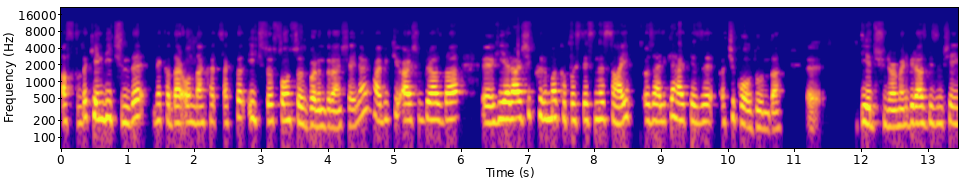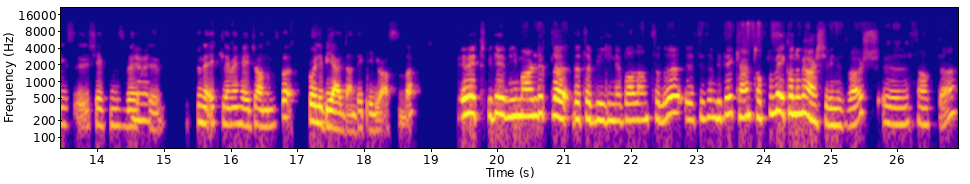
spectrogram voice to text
aslında kendi içinde ne kadar ondan kaçsak da ilk söz son söz barındıran şeyler. Halbuki arşiv biraz daha e, hiyerarşik kırma kapasitesine sahip özellikle herkese açık olduğunda e, diye düşünüyorum. Hani biraz bizim şeyimiz, e, şevkimiz ve evet. e, üstüne ekleme heyecanımız da böyle bir yerden de geliyor aslında. Evet, bir de mimarlıkla da tabii yine bağlantılı. E, sizin bir de kent toplum ve ekonomi arşiviniz var e, SALT'ta.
